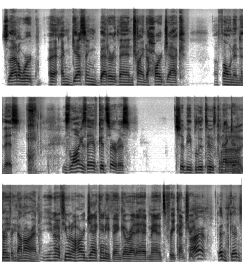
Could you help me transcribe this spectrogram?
So that'll work. I- I'm guessing better than trying to hardjack a phone into this. As long as they have good service, should be Bluetooth connected and Uh, perfect on our end. you know, if you want to hardjack anything, go right ahead, man. It's a free country. All right, good, good.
